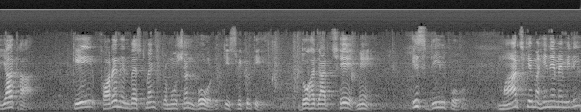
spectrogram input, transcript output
यह था कि फॉरेन इन्वेस्टमेंट प्रमोशन बोर्ड की स्वीकृति 2006 में इस डील को मार्च के महीने में मिली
